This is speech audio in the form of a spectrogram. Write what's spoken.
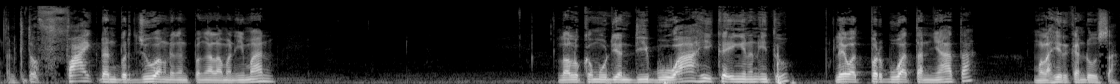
dan kita fight dan berjuang dengan pengalaman iman, lalu kemudian dibuahi keinginan itu lewat perbuatan nyata, melahirkan dosa.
